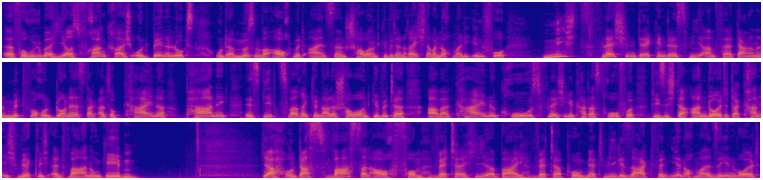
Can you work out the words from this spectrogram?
äh, vorüber hier aus Frankreich und Benelux und da müssen wir auch mit einzelnen Schauern und Gewittern rechnen. Aber nochmal die Info, nichts flächendeckendes wie am vergangenen Mittwoch und Donnerstag, also keine Panik. Es gibt zwar regionale Schauer und Gewitter, aber keine großflächige Katastrophe, die sich da andeutet. Da kann ich wirklich Entwarnung geben. Ja, und das war's dann auch vom Wetter hier bei wetter.net. Wie gesagt, wenn ihr noch mal sehen wollt,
